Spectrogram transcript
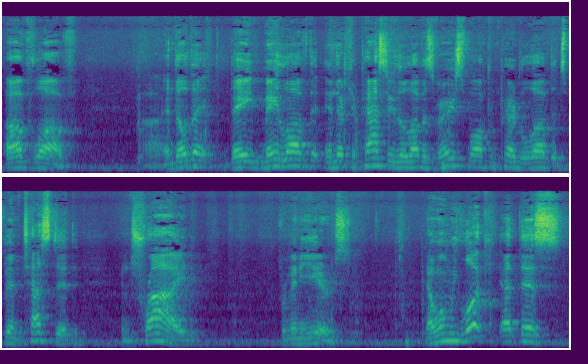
of love. Uh, and though they, they may love in their capacity, their love is very small compared to love that's been tested and tried for many years. Now, when we look at this,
